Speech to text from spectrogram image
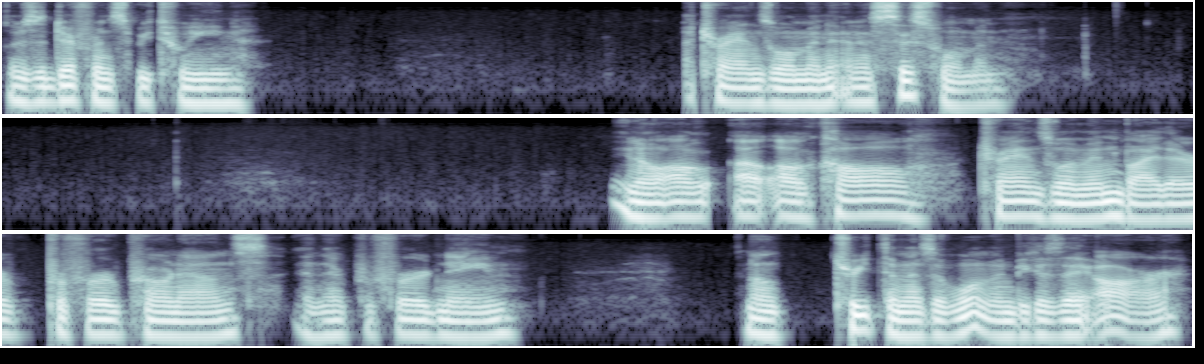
there's a difference between a trans woman and a cis woman. You know, I'll, I'll, I'll call trans women by their preferred pronouns and their preferred name, and I'll treat them as a woman because they are,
